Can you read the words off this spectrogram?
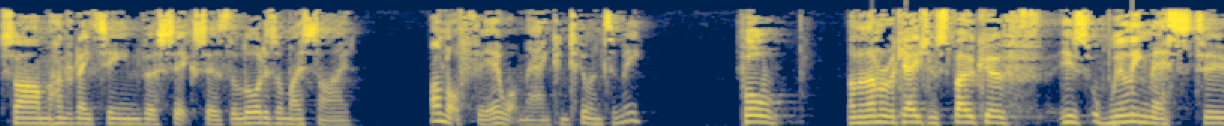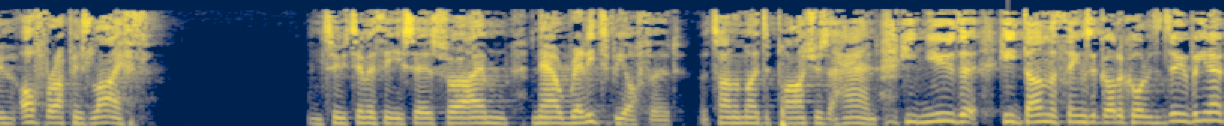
Psalm 118 verse 6 says, the Lord is on my side. I'll not fear what man can do unto me. Paul, on a number of occasions, spoke of his willingness to offer up his life. In 2 Timothy he says, for I am now ready to be offered. The time of my departure is at hand. He knew that he'd done the things that God had called him to do. But you know,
